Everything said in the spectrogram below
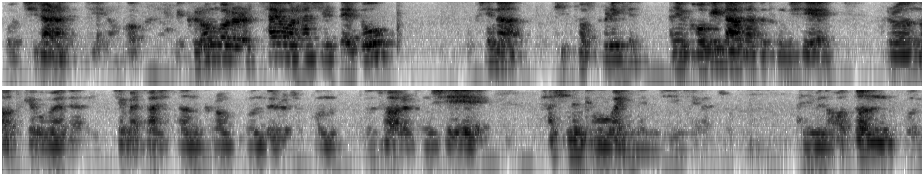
뭐 지라라든지 이런 거. 그런 거를 사용을 하실 때도 혹시나 GitHub 플리캐스트 아니면 거기다가도 동시에 그런 어떻게 보면은 지금 말씀하셨던 그런 부분들을 조금 문서화를 동시에 하시는 경우가 있는지 제가 좀 아니면 어떤 부분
